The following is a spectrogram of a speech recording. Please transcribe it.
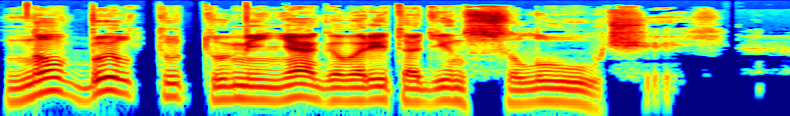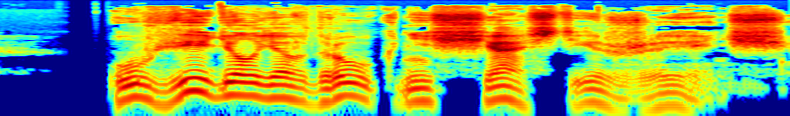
но был тут у меня, говорит, один случай. Увидел я вдруг несчастье женщин.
